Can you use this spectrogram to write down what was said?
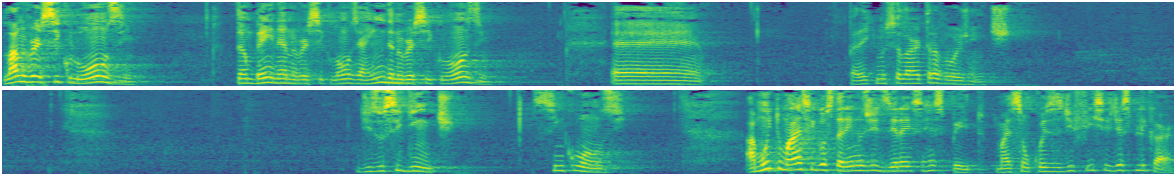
Lá no versículo 11, também, né, no versículo 11, ainda no versículo 11, é... Peraí que meu celular travou, gente. Diz o seguinte, 5:11. Há muito mais que gostaríamos de dizer a esse respeito, mas são coisas difíceis de explicar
